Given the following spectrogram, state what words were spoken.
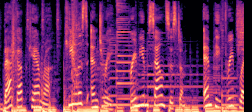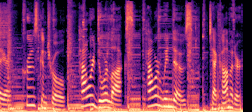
backup camera, keyless entry, premium sound system, MP3 player, cruise control, power door locks, power windows, tachometer,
